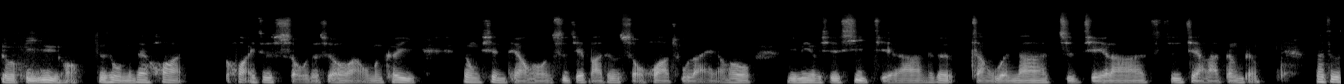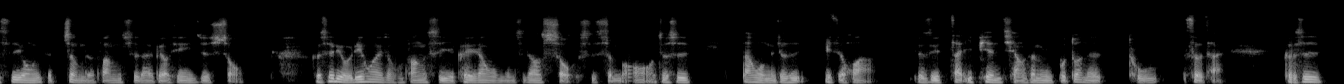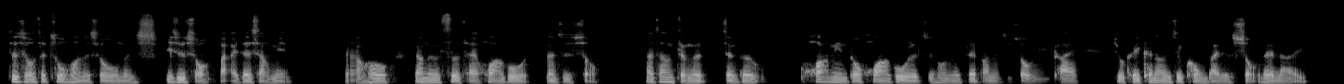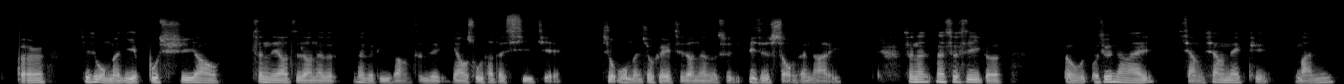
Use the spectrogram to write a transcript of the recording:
有比喻哈，就是我们在画画一只手的时候啊，我们可以用线条哦，直接把这个手画出来，然后里面有一些细节啦，那个掌纹啦、指节啦、指甲啦等等。那这个是用一个正的方式来表现一只手，可是有另外一种方式，也可以让我们知道手是什么哦，就是当我们就是一直画，就是在一片墙上面不断的涂色彩，可是。这时候在作画的时候，我们一只手摆在上面，然后让那个色彩画过那只手。那这样整个整个画面都画过了之后呢，再把那只手移开，就可以看到一只空白的手在那里。而其实我们也不需要真的要知道那个那个地方，真的描述它的细节，就我们就可以知道那个是一只手在那里。所以那那这是一个呃，我我觉得拿来想象 negative 蛮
